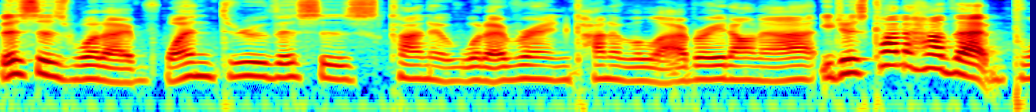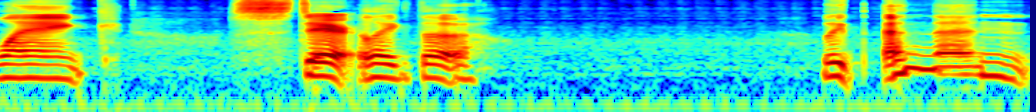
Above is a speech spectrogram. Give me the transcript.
This is what I've went through. This is kind of whatever and kind of elaborate on that. You just kind of have that blank stare like the like and then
